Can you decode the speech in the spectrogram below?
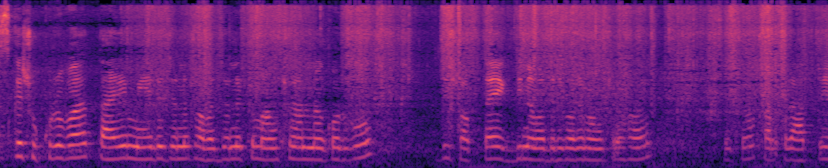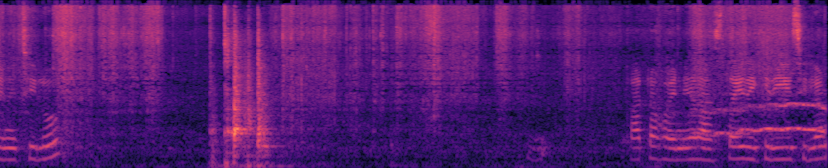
আজকে শুক্রবার, তাই মেয়েদের জন্য সবার জন্য একটু মাংস রান্না করব। যে সপ্তাহে একদিন আমাদের ঘরে মাংস হয়। তো কালকে রাত্রে এনেছিল। কাটা হয়নি রাস্তায় রেখে দিয়েছিলাম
